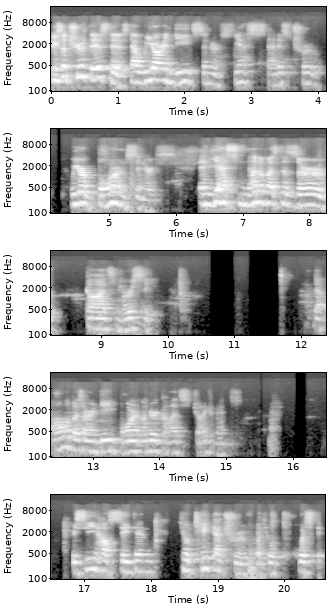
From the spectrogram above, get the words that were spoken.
Because the truth is this that we are indeed sinners. Yes, that is true. We are born sinners. And yes, none of us deserve God's mercy. That all of us are indeed born under God's judgment. We see how Satan, he'll take that truth, but he'll twist it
